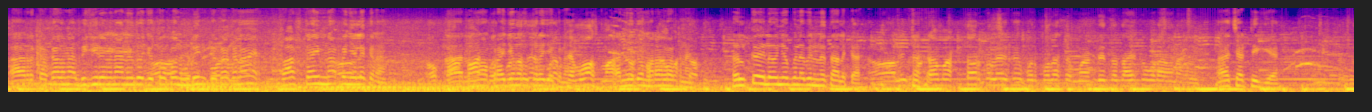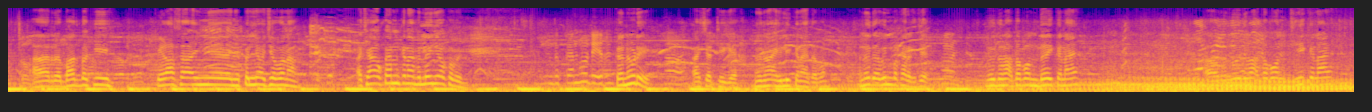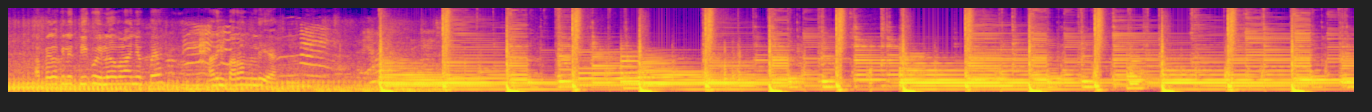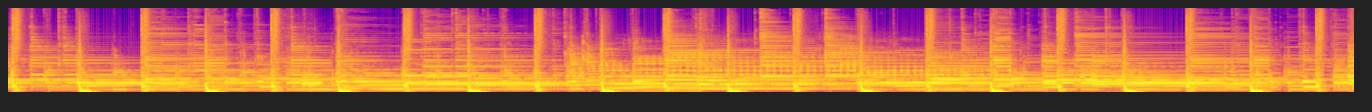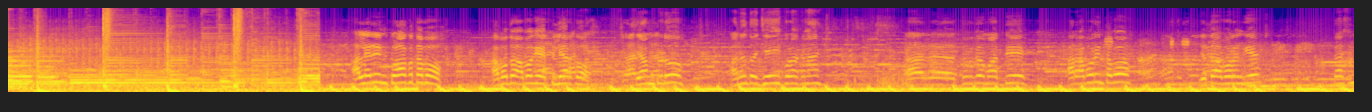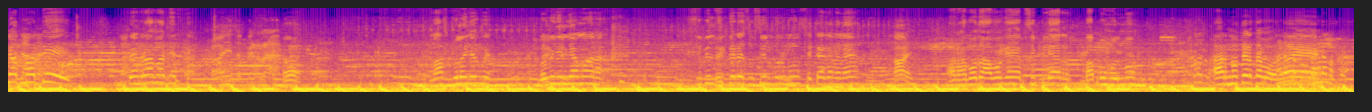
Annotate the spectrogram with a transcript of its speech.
और काका तो ना बिज़ी रे मेना नुदो तो जतो खन हुडी काका कना फ़र्स्ट टाइम ना पे नेले कना और ना प्राइज हम तो उतरे जे कना फ़ेमस मास्टर नुदो मरांग कना हल्के हिलो न्यो बिन अबिन नेता लेका अली छोटा मास्टर कॉलेज के बरपोला से मार दे तो दाय को तो बड़ा होना है। अच्छा ठीक है। और बाद बाकी पेड़ा सा इन नेपल ने अच्छा बना? अच्छा ओकन कना बिलई न्यो को दुकान हुडी? कनहुडी अच्छा ठीक है। नुदो हिली कना तबन नुदो अबिन बखर के nuôi tao nọ tao bọn đây cái này nuôi tao nọ tao bọn chi cái này apa tu kali tiku ilah bala nyepe aring paron li ya Shyam Tudu Anant JEE Koda और दुर्गा मार्दी और अब तब जो अब गे Kashinath Mardi Pendra Mardi mask खुला जग में सिविल सिक्रेटरी सुशील मुर्मू सेटर है हाय और अब तो आबो के एफसी प्लेयर बापू मुर्मू और नोतेर तबो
